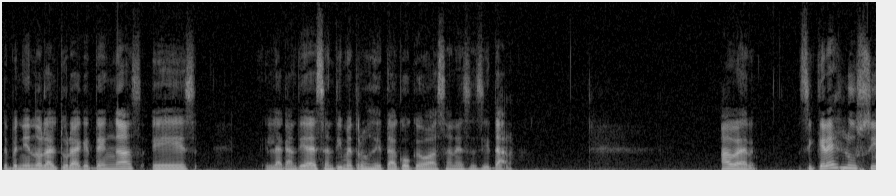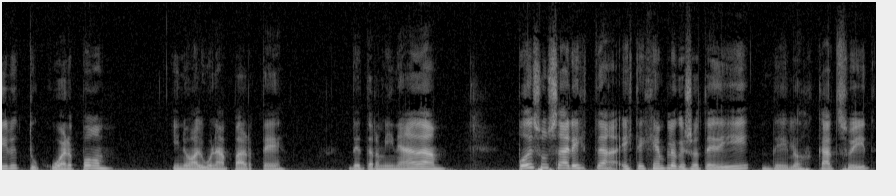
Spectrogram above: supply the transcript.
Dependiendo de la altura que tengas, es la cantidad de centímetros de taco que vas a necesitar. A ver, si querés lucir tu cuerpo y no alguna parte determinada, Puedes usar esta, este ejemplo que yo te di de los cat suite,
